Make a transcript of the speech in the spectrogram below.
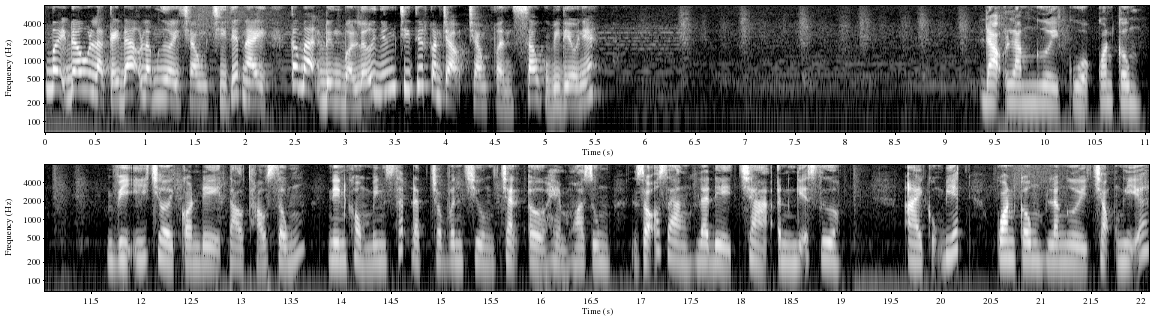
Vậy đâu là cái đạo làm người trong chi tiết này? Các bạn đừng bỏ lỡ những chi tiết quan trọng trong phần sau của video nhé! đạo làm người của quan công. Vì ý trời còn để Tào Tháo sống, nên Khổng Minh sắp đặt cho Vân Trường chặn ở hẻm Hoa Dung, rõ ràng là để trả ân nghĩa xưa. Ai cũng biết, quan công là người trọng nghĩa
